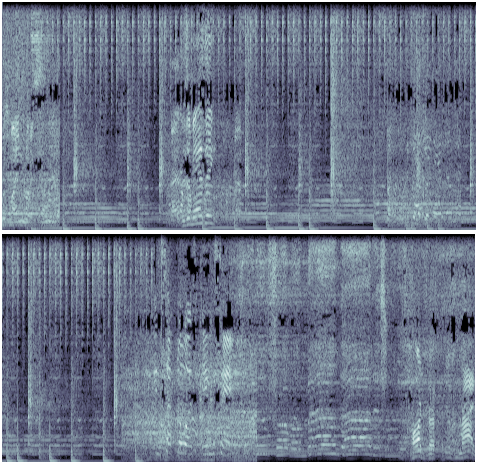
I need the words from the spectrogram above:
was mind blowing. This is amazing. Inceptor was insane. Hot, bro. It was mad.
